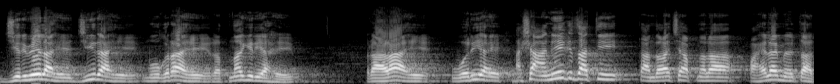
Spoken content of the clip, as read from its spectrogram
जिरवेल आहे जीर आहे मोगरा आहे रत्नागिरी आहे राळा आहे वरी आहे अशा अनेक जाती तांदळाच्या आपल्याला पाहायला मिळतात.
